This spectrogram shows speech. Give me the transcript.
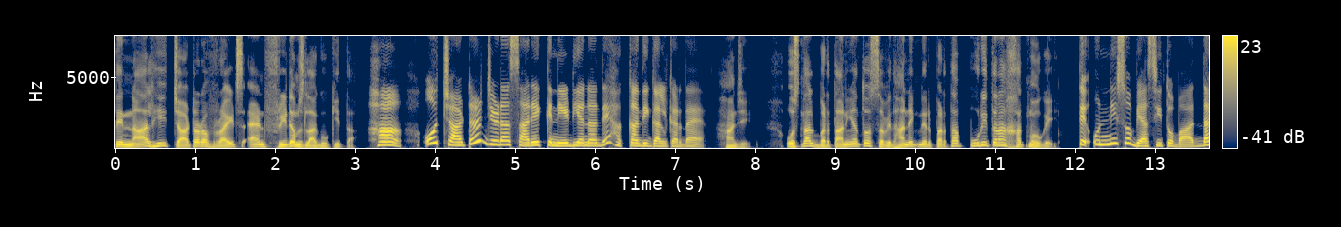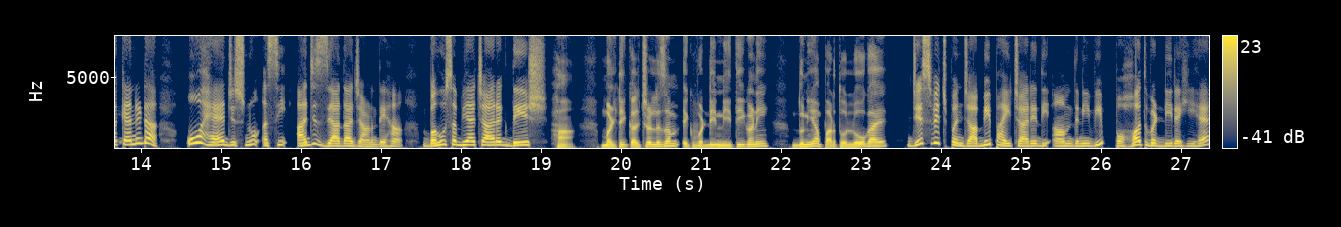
ਤੇ ਨਾਲ ਹੀ charter of rights and freedoms ਲਾਗੂ ਕੀਤਾ। ਹਾਂ ਉਹ ਚਾਰਟਰ ਜਿਹੜਾ ਸਾਰੇ ਕੈਨੇਡੀਅਨਾਂ ਦੇ ਹੱਕਾਂ ਦੀ ਗੱਲ ਕਰਦਾ ਹੈ। ਹਾਂਜੀ। ਉਸ ਨਾਲ ਬਰਤਾਨੀਆ ਤੋਂ ਸੰਵਿਧਾਨਿਕ ਨਿਰਪਰਤਾ ਪੂਰੀ ਤਰ੍ਹਾਂ ਖਤਮ ਹੋ ਗਈ। ਤੇ 1982 ਤੋਂ ਬਾਅਦ ਦਾ ਕੈਨੇਡਾ ਉਹ ਹੈ ਜਿਸ ਨੂੰ ਅਸੀਂ ਅੱਜ ਜ਼ਿਆਦਾ ਜਾਣਦੇ ਹਾਂ ਬਹੁ ਸੱਭਿਆਚਾਰਕ ਦੇਸ਼। ਹਾਂ ਮਲਟੀਕਲਚਰਲਿਜ਼ਮ ਇੱਕ ਵੱਡੀ ਨੀਤੀ ਗਣੀ ਦੁਨੀਆ ਭਰ ਤੋਂ ਲੋਕ ਆਏ। ਜਿਸ ਵਿੱਚ ਪੰਜਾਬੀ ਭਾਈਚਾਰੇ ਦੀ ਆਮਦਨੀ ਵੀ ਬਹੁਤ ਵੱਡੀ ਰਹੀ ਹੈ।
